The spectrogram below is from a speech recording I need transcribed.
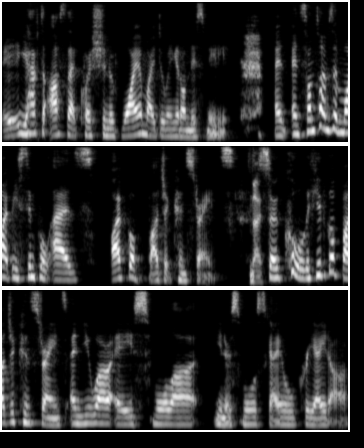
eh, you have to ask that question of why am I doing it on this medium? And and sometimes it might be simple as I've got budget constraints. Nice. So cool. If you've got budget constraints and you are a smaller, you know, small scale creator,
